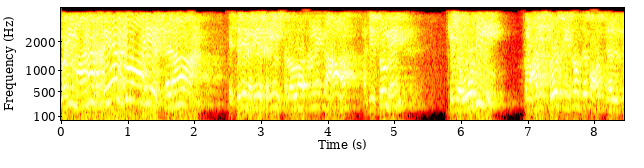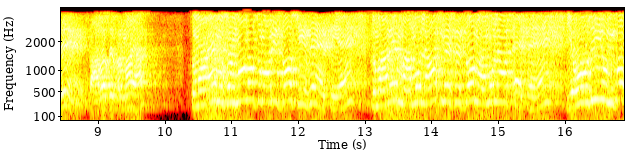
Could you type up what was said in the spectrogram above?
بڑی مانا خیز دعا ہے سلام۔ اس لیے نبی کریم صلی اللہ علیہ وسلم نے کہا حدیثوں میں کہ یہودی تمہاری دو چیزوں سے بہت جلتے ہیں۔ صحابہ سے فرمایا، تمہارے مسلمانوں تمہاری دو چیزیں ایسی ہیں، تمہارے معمولات میں سے دو معمولات ایسے ہیں۔ یہودی ان کو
